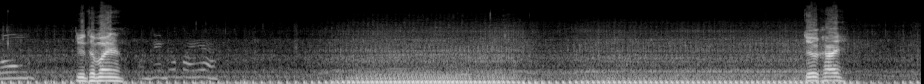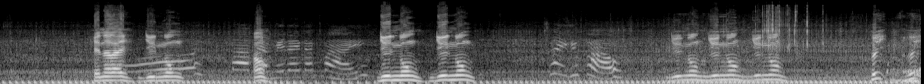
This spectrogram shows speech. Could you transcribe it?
งงยืนทำไมน่ะมันยืนทำไมอะเจอใคร เห็นอะไร ยืนงง โอ๊ยมาเอ้าแบบไม่ได้นัดหมายยืนงง ยืนงง ใช่หรือเปล่ายืนงง ยืนงง ยืนงง เฮ้ยเฮ้ย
